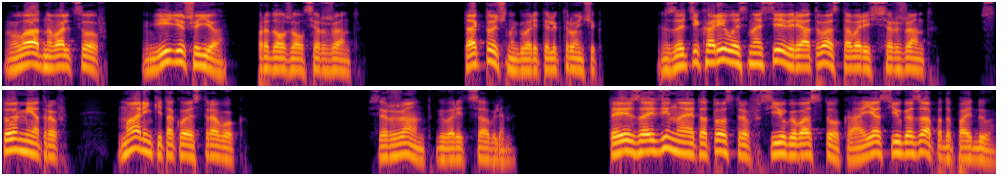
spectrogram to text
Ладно, Вальцов, видишь ее? продолжал сержант. Так точно, говорит электронщик. Затихарилась на севере от вас, товарищ сержант. Сто метров. Маленький такой островок. Сержант, говорит Саблин. Ты зайди на этот остров с юго-востока, а я с юго-запада пойду.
